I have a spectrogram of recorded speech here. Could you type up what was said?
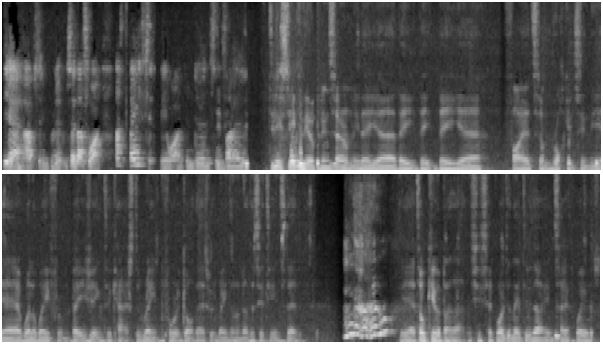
Yeah, absolutely brilliant. So that's what that's basically what I've been doing since I. Did you see for the opening ceremony? They uh, they they they uh, fired some rockets in the air well away from Beijing to catch the rain before it got there, so it rained on another city instead. No. Yeah, I told Kim about that, and she said, "Why didn't they do that in South Wales?"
